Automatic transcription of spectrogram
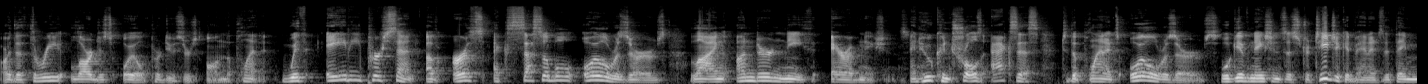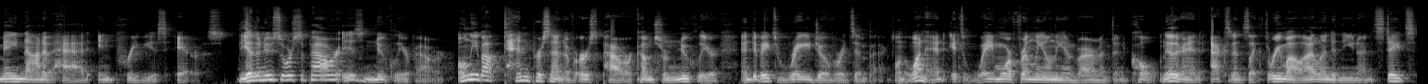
are the three largest oil producers on the planet, with 80% of Earth's accessible oil reserves lying underneath Arab nations. And who controls access to the planet's oil reserves will give nations a strategic advantage that they may not have had in previous eras. The other new source of power is nuclear power. Only about 10% of Earth's power comes from nuclear, and debates rage over its impact. On the one hand, it's way more friendly on the environment than coal. On the other hand, accidents like Three Mile Island Island in the United States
